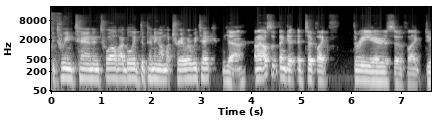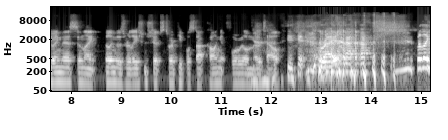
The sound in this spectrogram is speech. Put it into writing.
between 10 and 12, I believe, depending on what trailer we take. Yeah. And I also think it, it took like three years of like doing this and like building those relationships to where people stop calling it four wheel motel. right. but like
